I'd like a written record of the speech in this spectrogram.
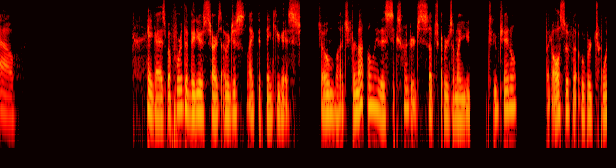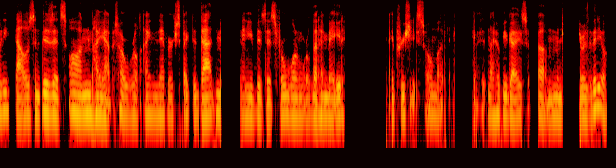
Ow. Hey guys, before the video starts, I would just like to thank you guys so much for not only the 600 subscribers on my YouTube channel, but also for the over 20,000 visits on my Avatar world. I never expected that many visits for one world that I made. I appreciate so much, and I hope you guys um enjoy the video.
